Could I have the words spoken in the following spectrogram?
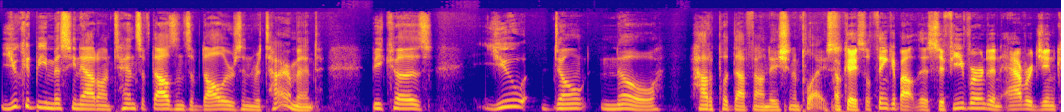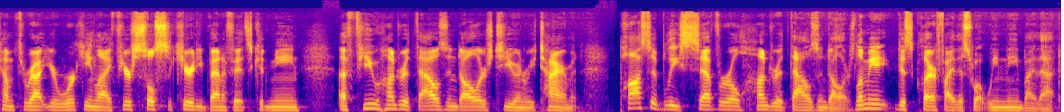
you could be missing out on tens of thousands of dollars in retirement because you don't know how to put that foundation in place. Okay, so think about this. If you've earned an average income throughout your working life, your Social Security benefits could mean a few hundred thousand dollars to you in retirement, possibly several hundred thousand dollars. Let me just clarify this what we mean by that.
